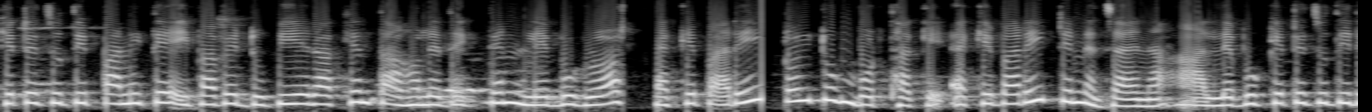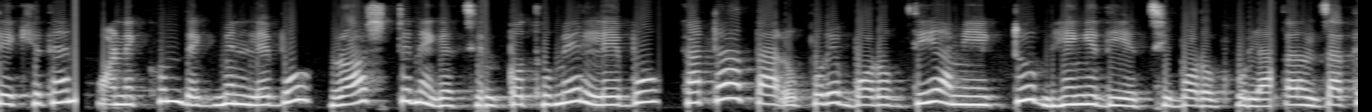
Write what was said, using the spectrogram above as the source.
কেটে যদি পানিতে এইভাবে ডুবিয়ে রাখেন, তাহলে দেখবেন লেবুর রস একেবারেই টইটুম্বর থাকে, একেবারেই টেনে যায় না। আর লেবু কেটে যদি রেখে দেন, অনেকক্ষণ দেখবেন লেবু রস টেনে গেছে। প্রথমে লেবু কাটা, তার উপরে বরফ দিয়ে আমি একটু ভেঙে দিয়েছি বরফগুলা যাতে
